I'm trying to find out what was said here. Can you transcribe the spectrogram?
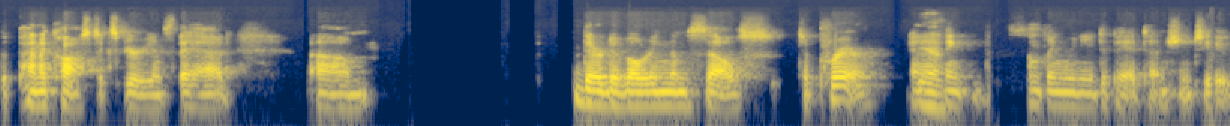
the Pentecost experience they had, um, they're devoting themselves to prayer, and yeah. I think something we need to pay attention to.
